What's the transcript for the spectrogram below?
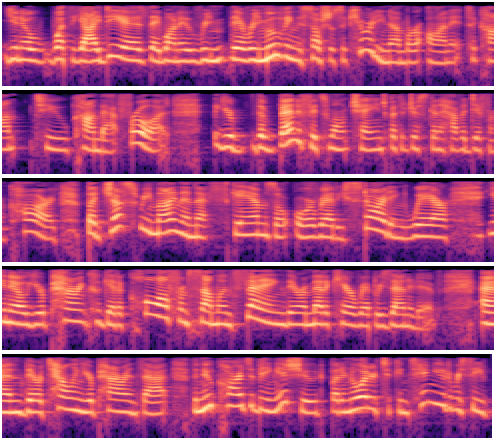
you know what the idea is? They want to re- they're removing the social security number on it to com- to combat fraud. Your the benefits won't change, but they're just going to have a different card. But just remind them that scams are already starting, where you know your parent could get a call from someone saying they're a Medicare representative, and they're telling your parent that the new cards are being issued, but in order to continue to receive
